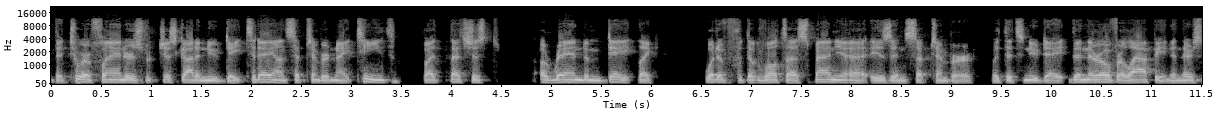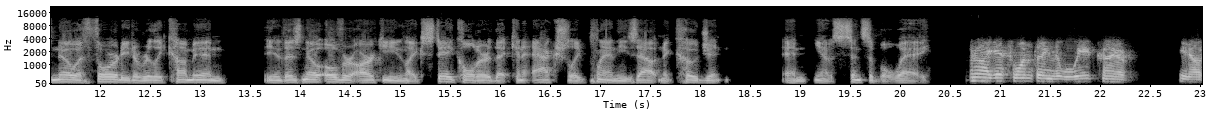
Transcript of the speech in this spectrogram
the Tour of Flanders just got a new date today on September 19th, but that's just a random date. Like, what if the Vuelta España is in September with its new date? Then they're overlapping, and there's no authority to really come in. You know, there's no overarching like stakeholder that can actually plan these out in a cogent and you know sensible way. You know, I guess one thing that we've kind of you know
